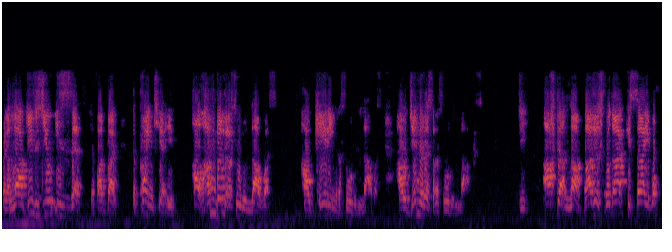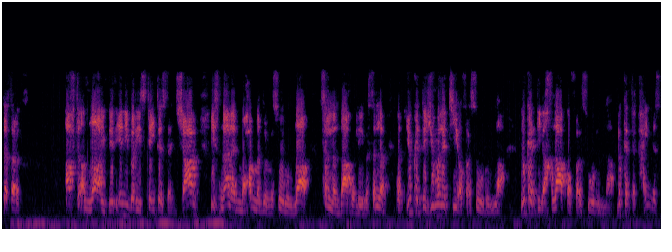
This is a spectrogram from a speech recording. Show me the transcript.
When Allah gives you izzat, Bhai, the point here is how humble Rasulullah was, how caring Rasulullah was, how generous Rasulullah was. After Allah. After Allah, if there's anybody's status and is none and Muhammad Rasulullah sallallahu alayhi wasallam. But look at the humility of Rasulullah. Look at the akhlaq of Rasulullah. Look at the kindness.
